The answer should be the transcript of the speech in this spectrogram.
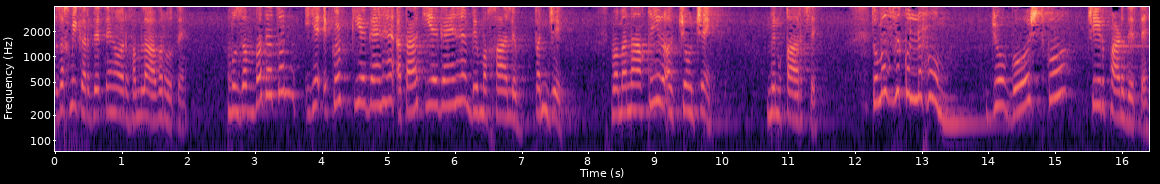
زخمی کر دیتے ہیں اور حملہ آور ہوتے ہیں۔ مزبدتن یہ اکوپ کیے گئے ہیں، عطا کیے گئے ہیں بے مخالب پنجے و مناقیر اور چونچے منقار سے۔ تمزق اللحوم، جو گوشت کو چیر پھاڑ دیتے ہیں۔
